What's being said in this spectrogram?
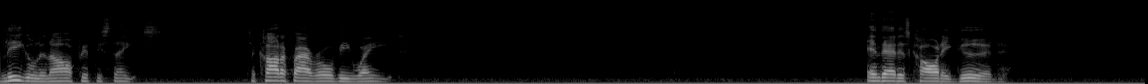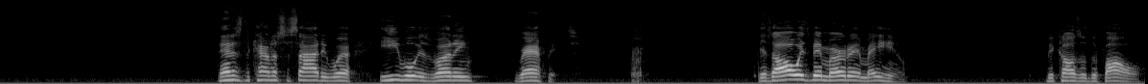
legal in all 50 states to codify Roe v. Wade. And that is called a good. That is the kind of society where evil is running rampant. There's always been murder and mayhem because of the fall.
